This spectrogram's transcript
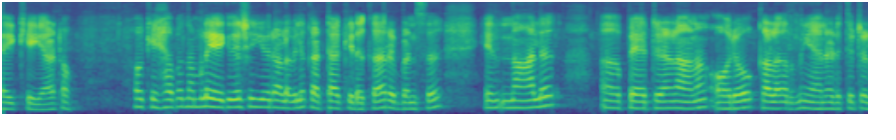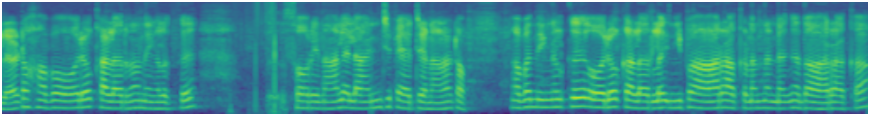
ലൈക്ക് ചെയ്യുക കേട്ടോ. ഓക്കെ അപ്പോൾ നമ്മൾ ഏകദേശം ഈ ഒരു അളവിൽ കട്ടാക്കി എടുക്കുക റിബൺസ് നാല് പാറ്റേണാണ് ഓരോ കളറിന് ഞാൻ എടുത്തിട്ടുള്ളത് കേട്ടോ. അപ്പോൾ ഓരോ കളറിന് നിങ്ങൾക്ക് സോറി നാലല്ല അഞ്ച് പാറ്റേൺ ആണ് കേട്ടോ അപ്പോൾ നിങ്ങൾക്ക് ഓരോ കളറിൽ ഇനിയിപ്പോൾ ആറാക്കണം എന്നുണ്ടെങ്കിൽ അത് ആറാക്കാം.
